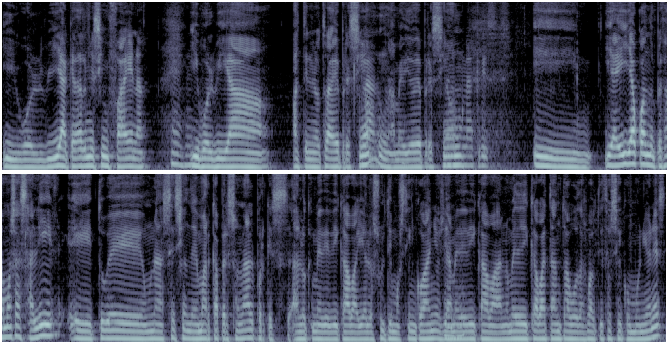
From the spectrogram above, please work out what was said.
y volví a quedarme sin faena y volví a, a tener otra depresión, Claro. una medio depresión. Una crisis. Y, y ahí ya cuando empezamos a salir, eh, tuve una sesión de marca personal, porque es a lo que me dedicaba ya los últimos cinco años, ya me dedicaba, no me dedicaba tanto a bodas, bautizos y comuniones,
